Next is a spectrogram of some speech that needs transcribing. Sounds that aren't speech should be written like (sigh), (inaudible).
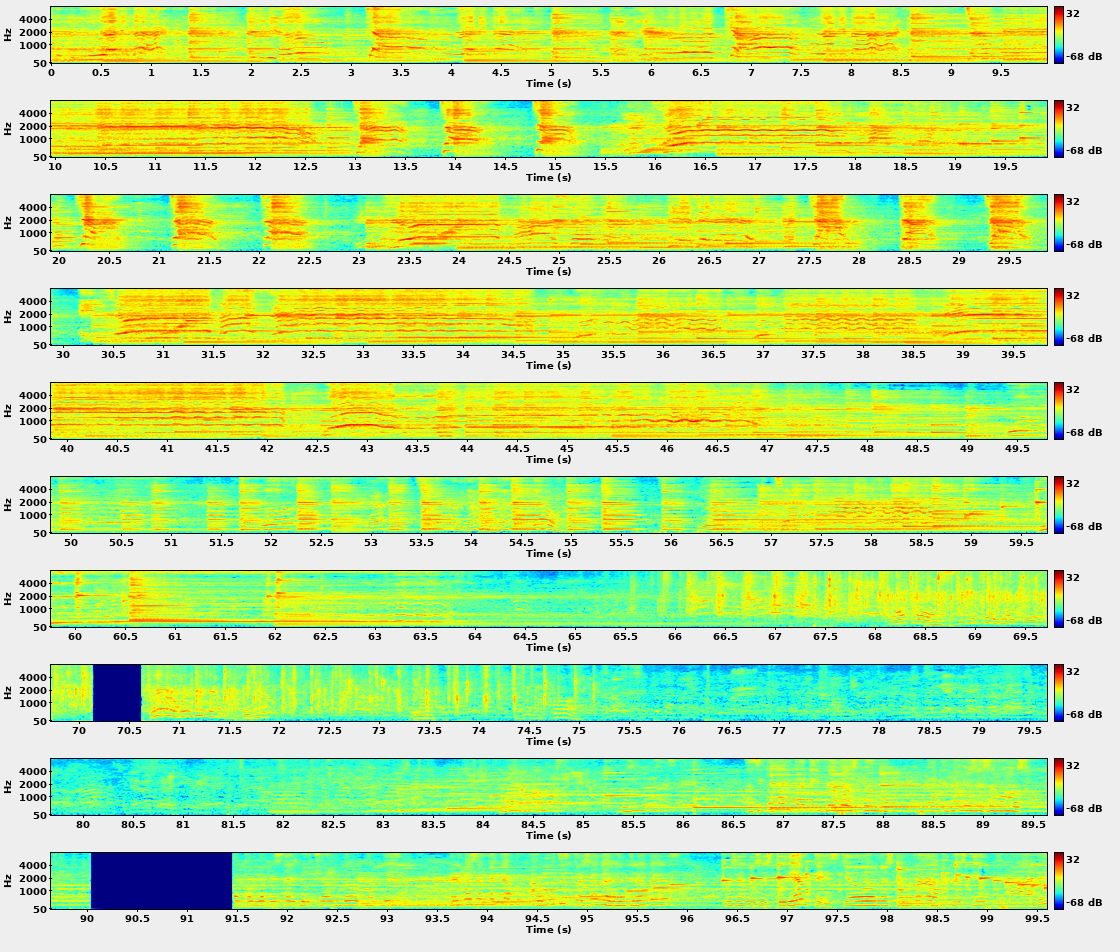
Luchando también, tenemos en mente a, a muchas personas, entre otras, pues a los estudiantes. Yo no es por nada, pero es que qué mal, ¿eh?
